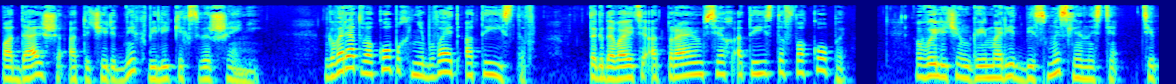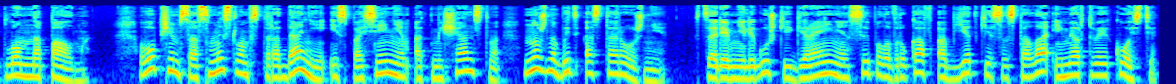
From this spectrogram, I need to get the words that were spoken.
подальше от очередных великих свершений. Говорят, в окопах не бывает атеистов. Так давайте отправим всех атеистов в окопы. Вылечим гайморит бессмысленности теплом напалма. В общем, со смыслом в страдании и спасением от мещанства нужно быть осторожнее. В «Царевне лягушки» героиня сыпала в рукав объедки со стола и мертвые кости,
